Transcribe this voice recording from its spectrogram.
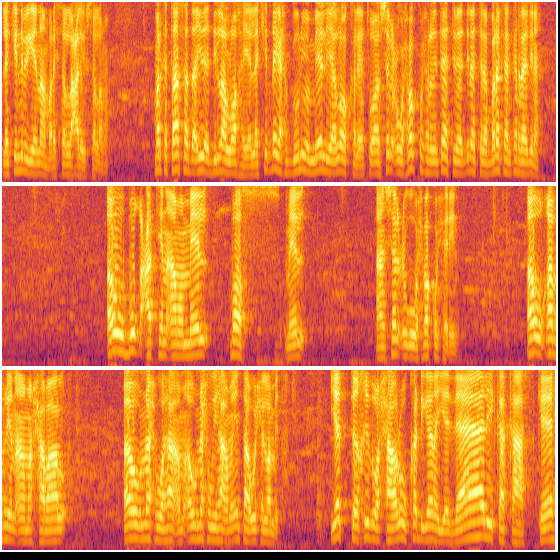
Laakiin nabigeennaa maray sal alla wasalam marka taas hadda ayada adilaa loo hayaa laakiin dhagax gooniyo meel yaalloo kaleeto aan sharcigu waxba ku xiran intaa timaad inaad tira barakaan ka raadina. Aw buqcatin ama meel boos meel aan sharcigu waxba ku xirin. Aw qabrin ama xabaal aw naxwaha ama aw naxwiha ama intaa wixii la mid ah. Yatakhidu xaaluu ka dhiganaya daalika kaas kee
